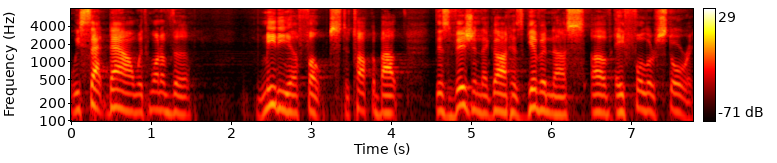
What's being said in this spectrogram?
we sat down with one of the media folks to talk about this vision that God has given us of a fuller story.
